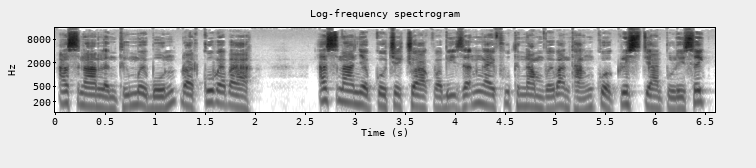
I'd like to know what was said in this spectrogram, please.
Arsenal lần thứ 14 đoạt cúp FA. Arsenal nhập cuộc trịch choạc và bị dẫn ngay phút thứ 5 với bàn thắng của Christian Pulisic.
